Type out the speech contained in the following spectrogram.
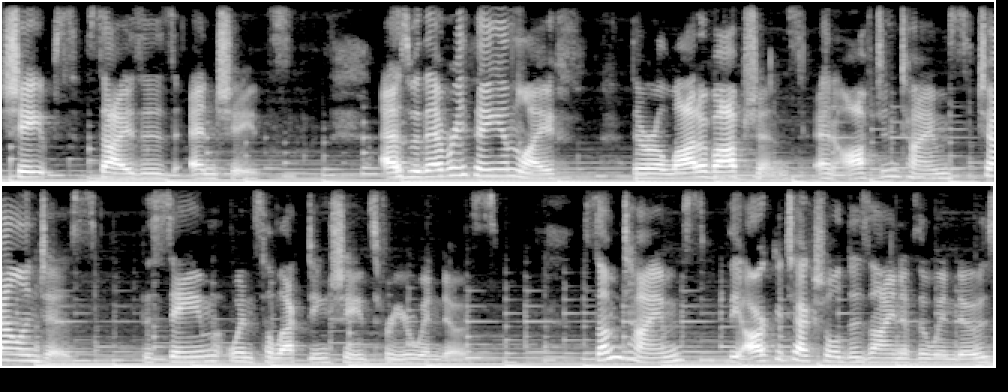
shapes, sizes, and shades. As with everything in life, there are a lot of options and oftentimes challenges, the same when selecting shades for your windows. Sometimes, the architectural design of the windows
